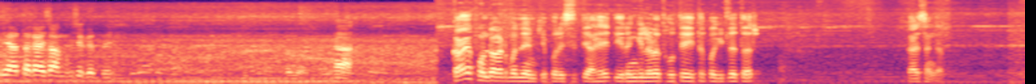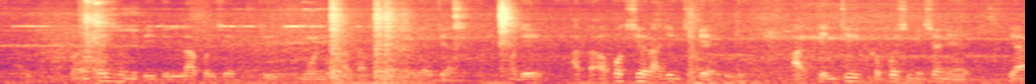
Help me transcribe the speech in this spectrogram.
ते आता काय सांगू शकत नाही. हां. काय फोंडाघाटमध्ये नेमकी परिस्थिती आहे? तिरंगी लढत होते इथं बघितलं तर. काय सांगाल? पंचायत समिती जिल्हा परिषदची निवडणूक आता मध्ये आता अपक्ष राजन चिके आहेत आज त्यांची कपशी निशाणी आहे. त्या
